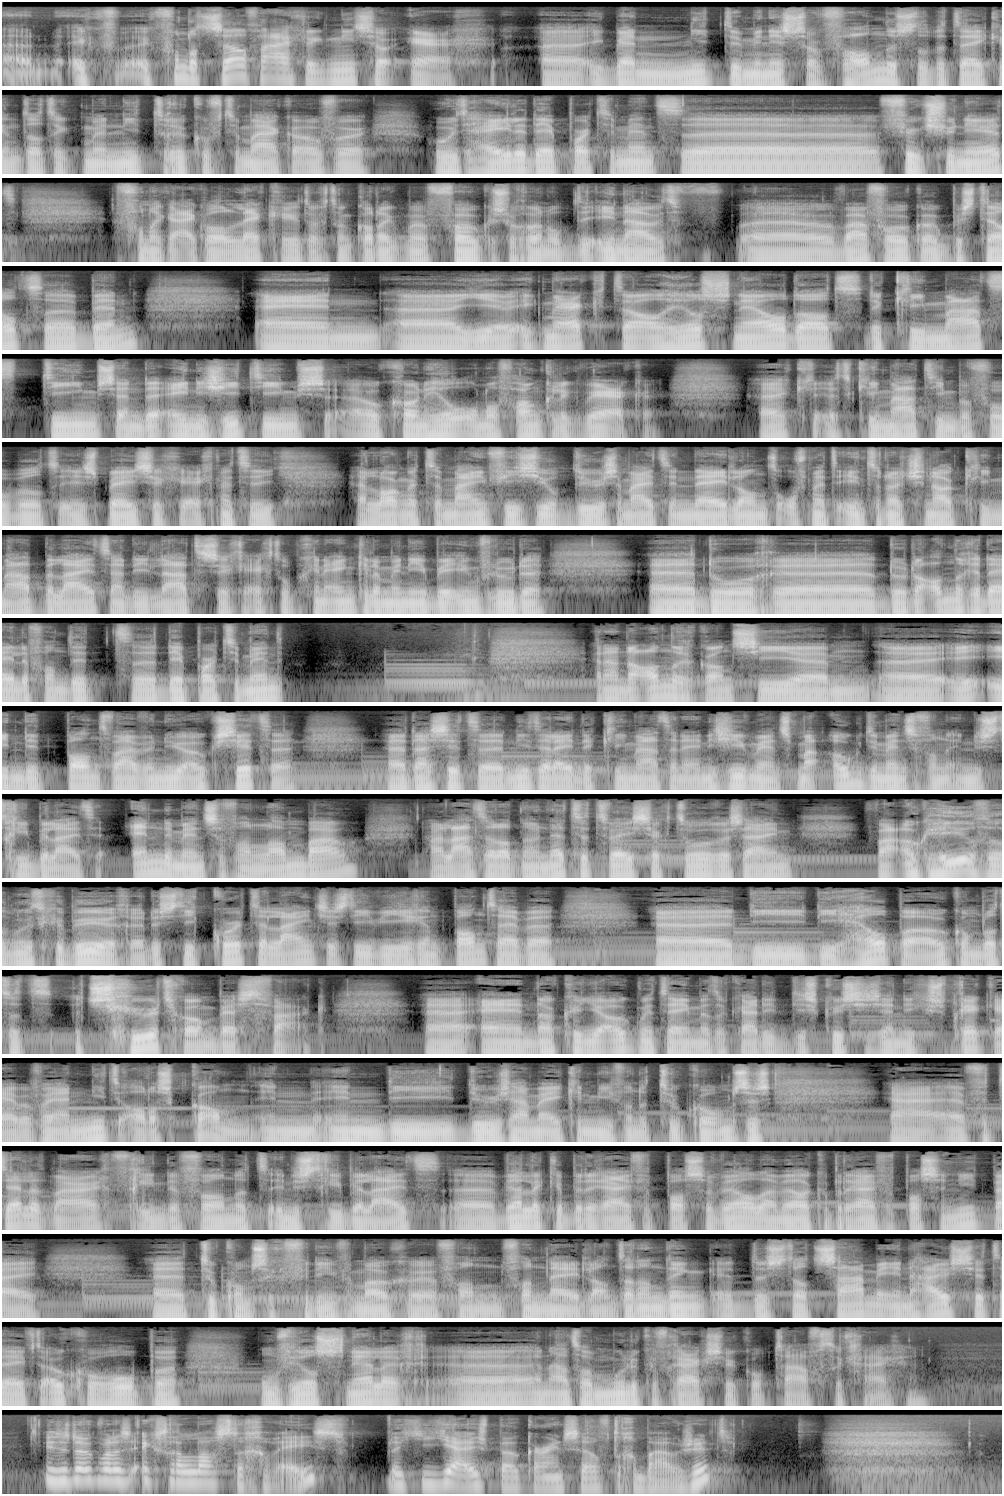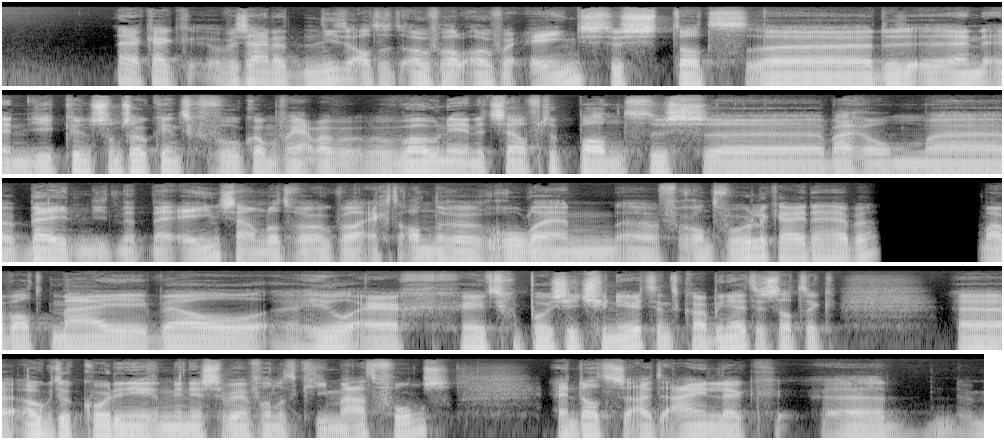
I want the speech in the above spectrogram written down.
Uh, ik, ik vond dat zelf eigenlijk niet zo erg. Uh, ik ben niet de minister van, dus dat betekent dat ik me niet druk hoef te maken over hoe het hele departement uh, functioneert. Vond ik eigenlijk wel lekker, toch dan kan ik me focussen gewoon op de inhoud waarvoor ik ook besteld ben. En uh, je, ik merkte al heel snel dat de klimaatteams en de energieteams ook gewoon heel onafhankelijk werken. Het klimaatteam bijvoorbeeld is bezig echt met die lange termijn visie op duurzaamheid in Nederland of met internationaal klimaatbeleid. Nou, die laten zich echt op geen enkele manier beïnvloeden uh, door, door de andere delen van dit departement. En aan de andere kant zie je uh, in dit pand waar we nu ook zitten, uh, daar zitten niet alleen de klimaat- en energiemensen, maar ook de mensen van industriebeleid en de mensen van landbouw. Nou, laten dat nou net de twee sectoren zijn waar ook heel veel moet gebeuren. Dus die korte lijntjes die we hier in het pand hebben, uh, die, die helpen ook, omdat het, het schuurt gewoon best vaak. En dan kun je ook meteen met elkaar die discussies en die gesprekken hebben van ja, niet alles kan in, in die duurzame economie van de toekomst. Dus ja, uh, vertel het maar, vrienden van het industriebeleid. Uh, welke bedrijven passen wel en welke bedrijven passen niet bij uh, toekomstig verdienvermogen van, van Nederland? En dan denk ik dus dat samen in huis zitten heeft ook geholpen om veel sneller een aantal moeilijke vraagstukken op tafel te krijgen. Is het ook wel eens extra lastig geweest dat je juist bij elkaar in hetzelfde gebouw zit? Nou ja, kijk, we zijn het niet altijd overal over eens. Dus dat, dus, en, en je kunt soms ook in het gevoel komen van ja, maar we, wonen in hetzelfde pand. Dus uh, waarom uh, ben je het niet met mij eens? Nou, omdat we ook wel echt andere rollen en verantwoordelijkheden hebben. Maar wat mij wel heel erg heeft gepositioneerd in het kabinet, is dat ik ook de coördinerende minister ben van het Klimaatfonds. En dat is uiteindelijk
